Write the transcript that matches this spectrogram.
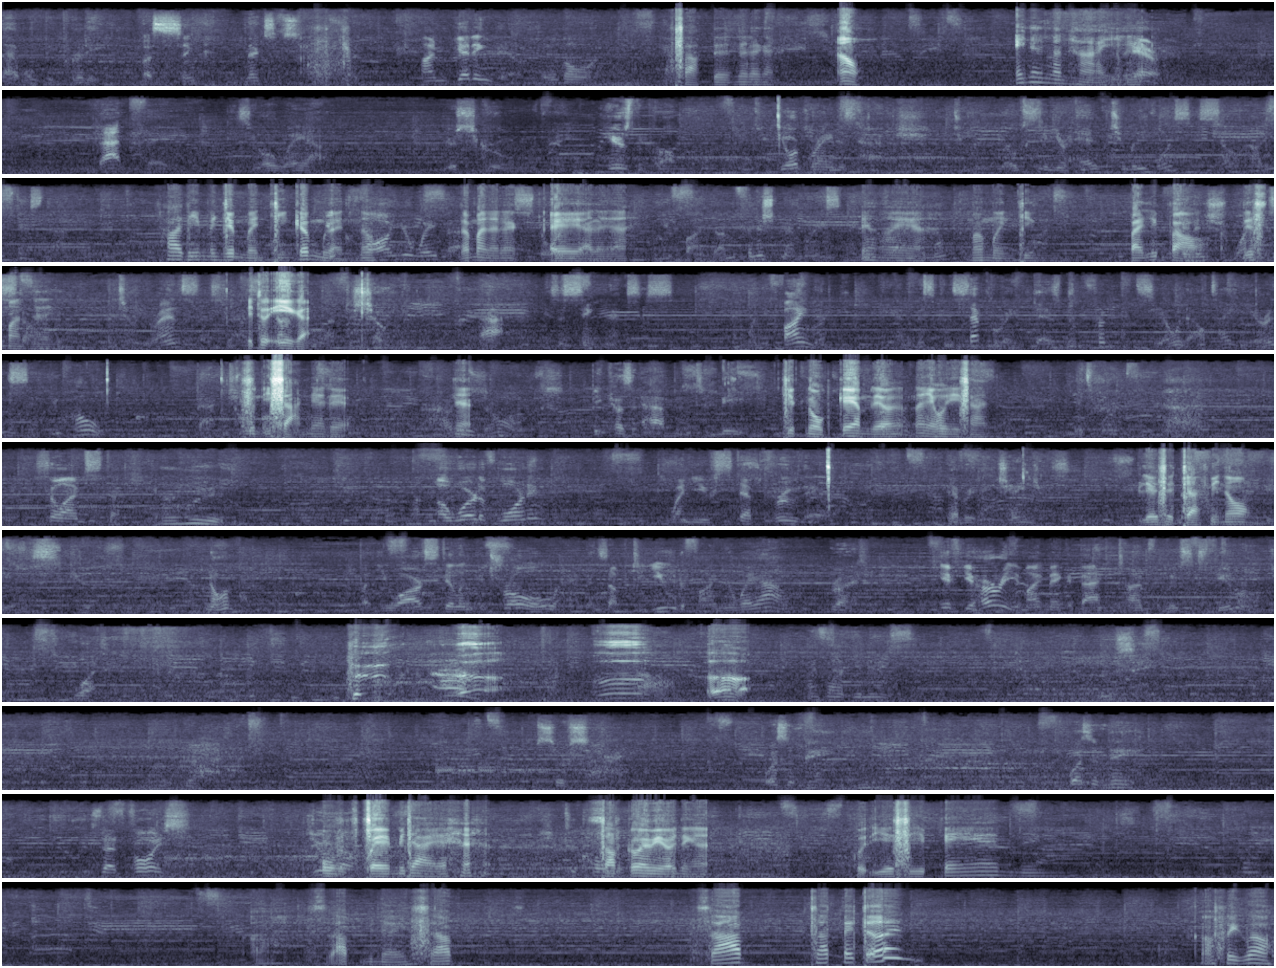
That won't be pretty. A sync nexus. I'm getting there. Hold on. ฝากเดินด้วยแล้วกัน เอ้า ไอ้นั่นมันหายอีกแล้ว There. That thing is your way out. You're screwing with me. Here's the problem. Your brain is hash. Too many ghosts in your head, too many voices. So how do you fix that? เท่าที่มันจะเหมือนจริงก็เหมือน You เนาะ claw your way back. แล้วมันอะไร Store เออ them. อะไรนะ You find unfinished memories. ยังไงอ่ะ มันเหมือนจริง ไปหรือเปล่า Finish what this you มัน start อะไร until your ancestors ไอตัวเอกอะ have to show you. That is a sync nexus. And when you find it, the Animus can separate Desmond from Ezio and Altair and send you home. Back to คน your อีสานเนี่ยเลยอะ How Yeah. do you know all this? Because it happened to me. เจ็บโหนกแก้มแล้ว น่าจะคนอีสาน It's worked through now. So I'm stuck here. A word of warning? When you step through there, everything changes. เรียวเสร็จจากพี่น้อง Feels normal. But you are still in control, and it's up to you to find your way out. Right. If you hurry, you might make it back in time for Lucy's funeral. What? Oh, I thought you knew. Lucy. God. I'm so sorry. Wasn't me. Wasn't me. It's that voice. โอ้ Juno. แปลไม่ได้ She took ซับ hold ก็ไม่มีแล้วหนึ่งอะกด ESC แป๊บหนึงอะซับอยู่ไหนซับซับซับไตเติ้ลกราฟิกเปล่า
